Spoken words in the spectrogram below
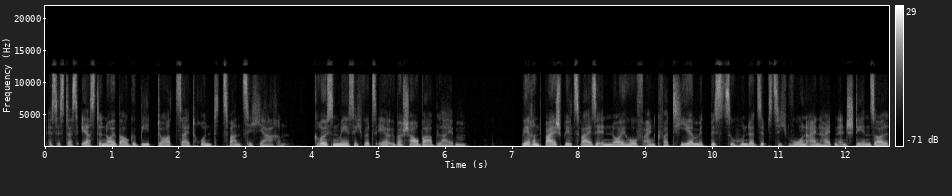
Es ist das erste Neubaugebiet dort seit rund 20 Jahren. Größenmäßig wird es eher überschaubar bleiben. Während beispielsweise in Neuhof ein Quartier mit bis zu 170 Wohneinheiten entstehen soll,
